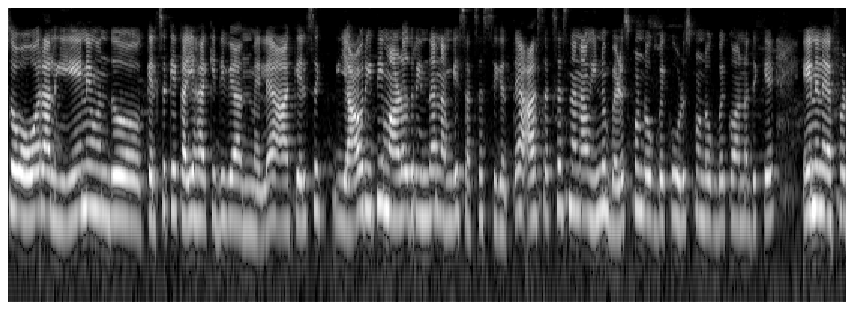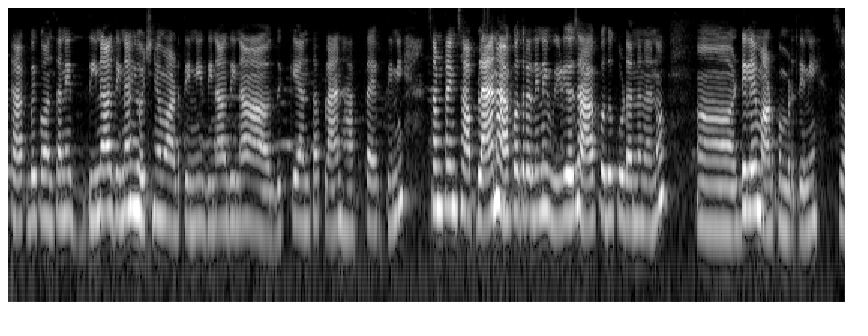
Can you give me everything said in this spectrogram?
ಸೊ ಓವರಾಲ್ ಏನೇ ಒಂದು ಕೆಲಸಕ್ಕೆ ಕೈ ಹಾಕಿದ್ದೀವಿ ಅಂದಮೇಲೆ ಆ ಕೆಲಸಕ್ಕೆ ಯಾವ ರೀತಿ ಮಾಡೋದ್ರಿಂದ ನಮಗೆ ಸಕ್ಸಸ್ ಸಿಗುತ್ತೆ, ಆ ಸಕ್ಸಸ್ನ ನಾವು ಇನ್ನೂ ಬೆಳೆಸ್ಕೊಂಡು ಹೋಗಬೇಕು, ಉಳಿಸ್ಕೊಂಡು ಹೋಗಬೇಕು ಅನ್ನೋದಕ್ಕೆ ಏನೆಲ್ಲ ಎಫರ್ಟ್ ಹಾಕಬೇಕು ಅಂತಲೇ ದಿನ ದಿನ ಯೋಚನೆ ಮಾಡ್ತೀನಿ, ದಿನ ದಿನ ಅದಕ್ಕೆ ಅಂತ ಪ್ಲ್ಯಾನ್ ಹಾಕ್ತಾ ಇರ್ತೀನಿ. ಸಮ್ಟೈಮ್ಸ್ ಆ ಪ್ಲ್ಯಾನ್ ಹಾಕೋದ್ರಲ್ಲೇ ವೀಡಿಯೋಸ್ ಹಾಕೋದು ಕೂಡ ನಾನು. ಡಿಲೇ ಮಾಡ್ಕೊಂಬಿಡ್ತೀನಿ ಸೊ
